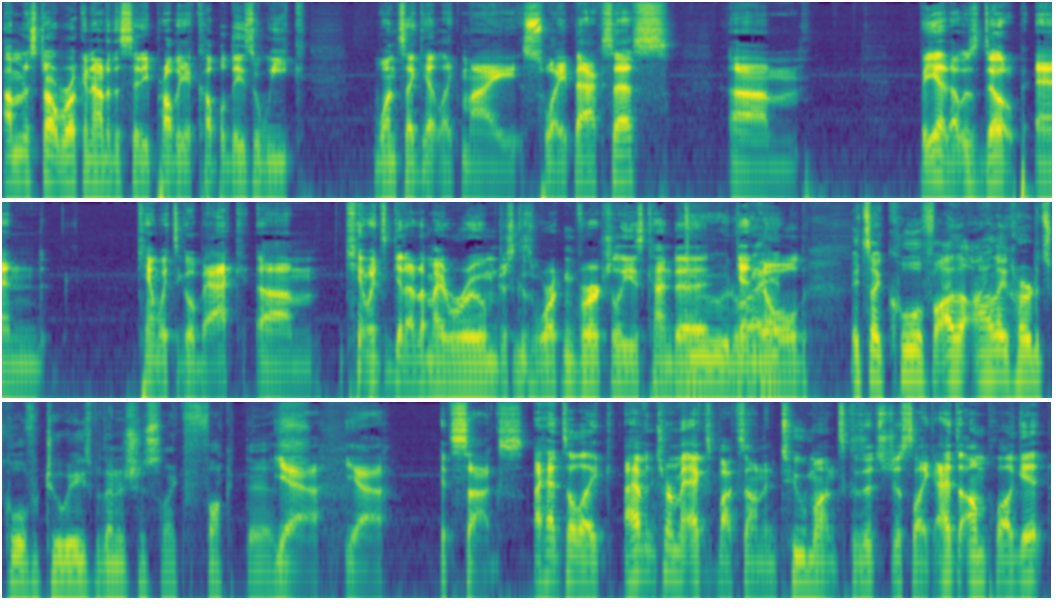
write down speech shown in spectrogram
I'm gonna start working out of the city probably a couple days a week once I get like my swipe access. Um, but yeah, that was dope, and can't wait to go back. Um, can't wait to get out of my room just because working virtually is kind of getting right? old. It's like cool. For, I, I like heard it's cool for two weeks, but then it's just like fuck this. Yeah, yeah, it sucks. I had to like I haven't turned my Xbox on in two months because it's just like I had to unplug it.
